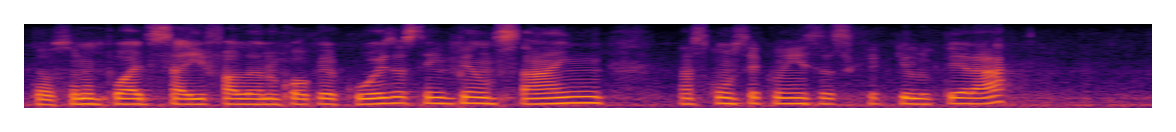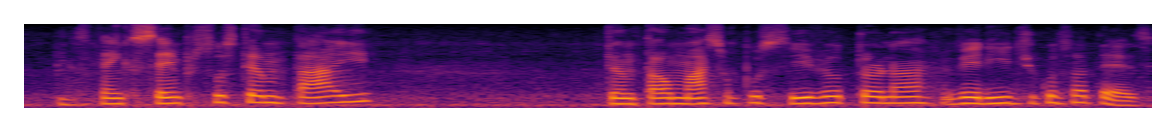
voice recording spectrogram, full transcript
Então você não pode sair falando qualquer coisa sem pensar em, nas consequências que aquilo terá. Você tem que sempre sustentar e tentar o máximo possível tornar verídico sua tese.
